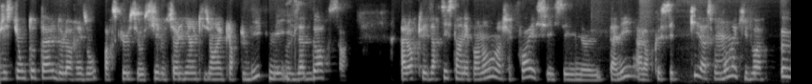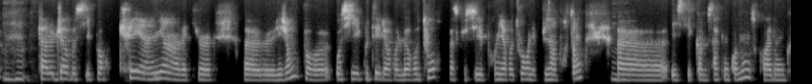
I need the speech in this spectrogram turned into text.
gestion totale de leur réseau parce que c'est aussi le seul lien qu'ils ont avec leur public, mais ils adorent ça. Alors que les artistes indépendants, à chaque fois, c'est une tannée, alors que c'est qui à ce moment-là qui doivent, eux, mhm. faire le job aussi pour créer un lien avec euh, euh, les gens, pour euh, aussi écouter leur, leur retour, parce que c'est les premiers retours les plus importants. Mhm. et c'est comme ça qu'on commence, quoi. Donc,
